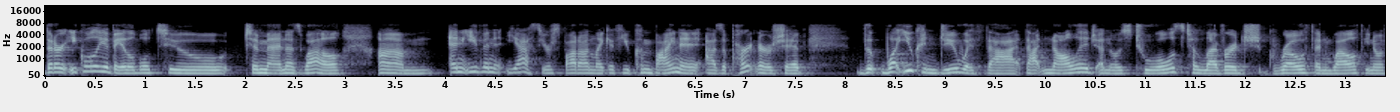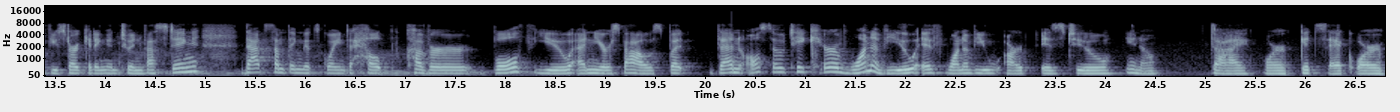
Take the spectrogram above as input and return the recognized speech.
that are equally available to to men as well. Um, and even yes you're spot on. Like if you combine it as a partnership the, what you can do with that that knowledge and those tools to leverage growth and wealth you know if you start getting into investing that's something that's going to help cover both you and your spouse but then also take care of one of you if one of you are is to you know die or get sick or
